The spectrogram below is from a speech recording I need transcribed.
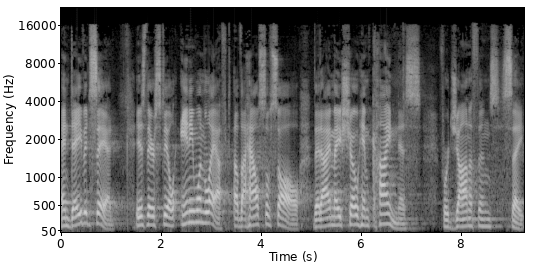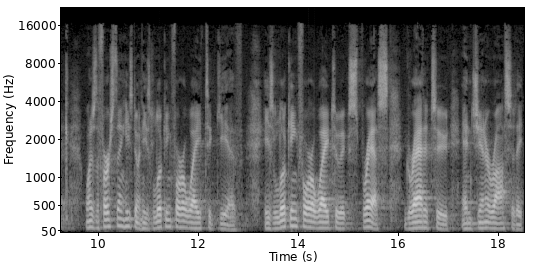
And David said, is there still anyone left of the house of Saul that I may show him kindness for Jonathan's sake? What is the first thing he's doing? He's looking for a way to give. He's looking for a way to express gratitude and generosity,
